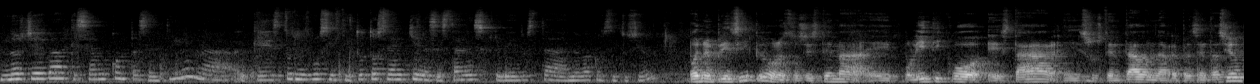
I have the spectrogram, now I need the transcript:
¿nos lleva a que sea un contrasentido que estos mismos institutos sean quienes están escribiendo esta nueva constitución? Bueno, en principio nuestro sistema eh, político está eh, sustentado en la representación.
